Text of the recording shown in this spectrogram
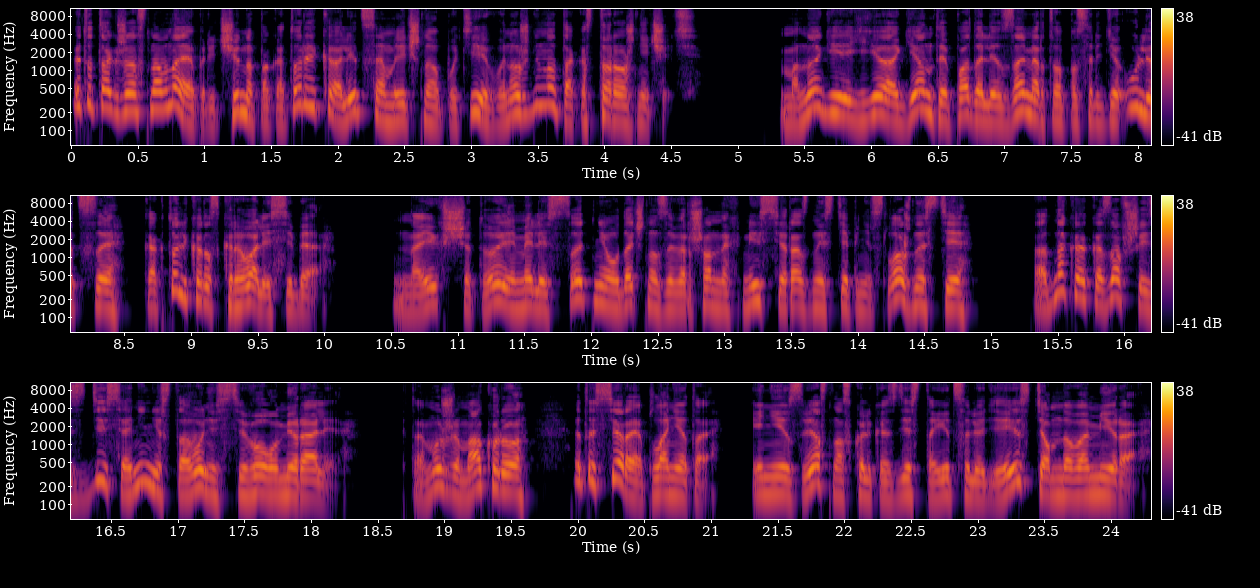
Это также основная причина, по которой коалиция Млечного Пути вынуждена так осторожничать. Многие её агенты падали замертво посреди улицы, как только раскрывали себя. На их счету имелись сотни удачно завершённых миссий разной степени сложности, однако оказавшись здесь, они ни с того ни с сего умирали. К тому же Макуру — это серая планета, и неизвестно, сколько здесь стоится людей из тёмного мира.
